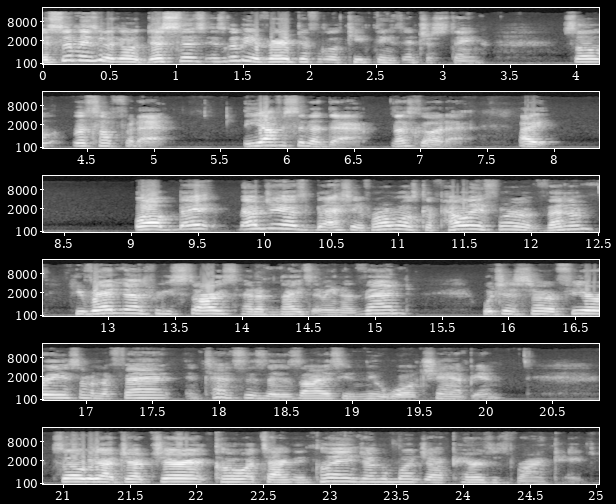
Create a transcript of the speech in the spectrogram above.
Assuming he's going to go distance, it's going to be very difficult to keep things interesting. So let's hope for that. The opposite of that. Let's go with that. Alright. Well, MJF's backstage promo was compelling for Venom. He ran down three stars head of Night's main event, which is of fury some of the fan intenses the desire to see the new world champion. So we got Jeff Jarrett co-attacking Acclaim, Jungle Boy, Jack Perry versus Brian Cage.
